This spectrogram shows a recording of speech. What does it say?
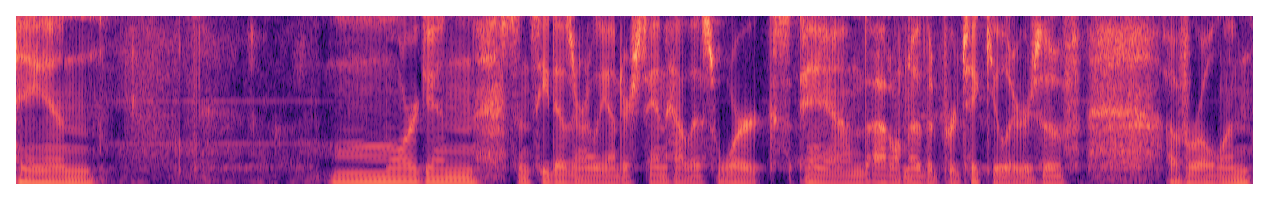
And Morgan, since he doesn't really understand how this works, and I don't know the particulars of of Roland,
